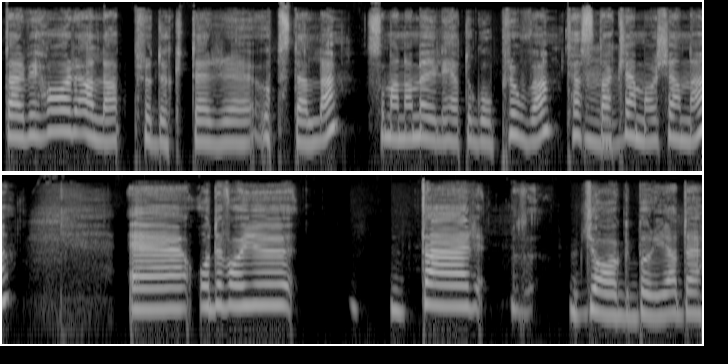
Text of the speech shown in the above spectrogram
där vi har alla produkter eh, uppställda så man har möjlighet att gå och prova, testa, Mm. klämma och känna. Eh, och det var ju där jag började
